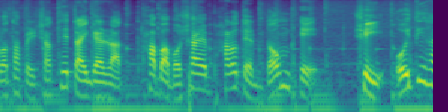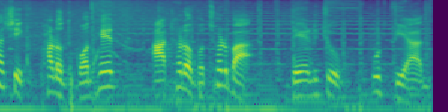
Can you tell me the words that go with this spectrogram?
প্রতাপের সাথে টাইগাররা থাবা বসায় ভারতের দম্ভে। সেই ঐতিহাসিক ভারত বধের আঠারো বছর বা দেড় যুগ পূর্তি আজ।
